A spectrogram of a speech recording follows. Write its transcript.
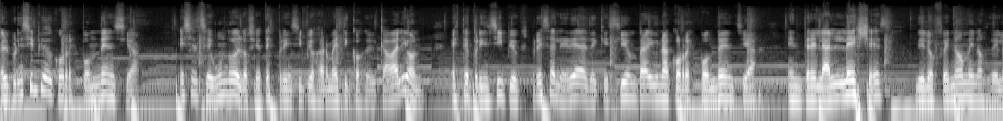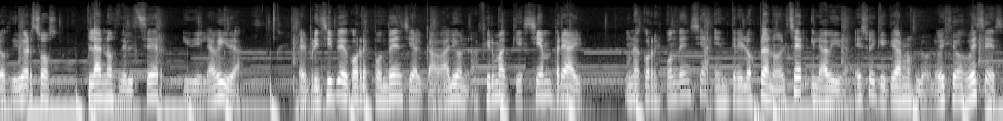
El principio de correspondencia es el segundo de los siete principios herméticos del cabaleón. Este principio expresa la idea de que siempre hay una correspondencia entre las leyes de los fenómenos de los diversos planos del ser y de la vida. El principio de correspondencia del cabaleón afirma que siempre hay una correspondencia entre los planos del ser y la vida. Eso hay que quedárnoslo. ¿Lo dije dos veces?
